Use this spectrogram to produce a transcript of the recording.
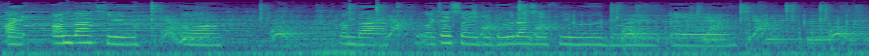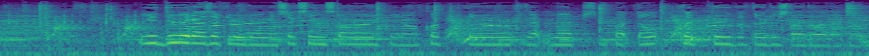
Alright, I'm back here. Uh, I'm back. Like I said, you do it as if you were doing a... You do it as if you were doing a 16 star, you know, clip through, get MIPS, but don't clip through the 30 star door like me.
